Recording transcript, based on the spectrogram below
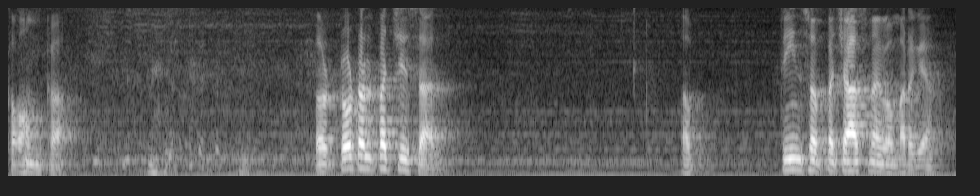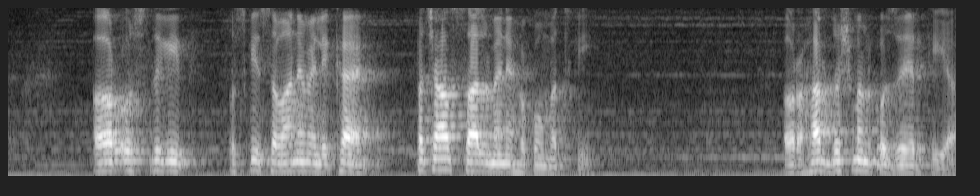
قوم کا اور ٹوٹل پچیس سال۔ اب تین سو پچاس میں وہ مر گیا۔ اور اس کی اس کی سوانے میں لکھا ہے، پچاس سال میں نے حکومت کی اور ہر دشمن کو زیر کیا۔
